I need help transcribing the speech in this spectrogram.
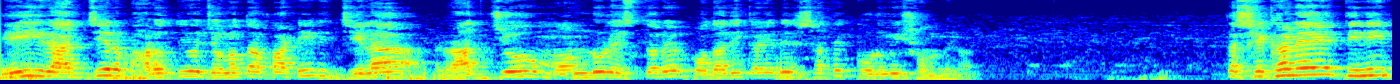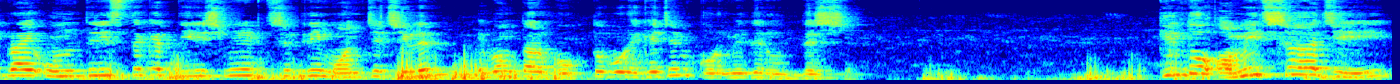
এই রাজ্যের ভারতীয় জনতা পার্টির জেলা, রাজ্য, মণ্ডল স্তরের পদাধিকারীদের সাথে কর্মী সম্মেলন। তা সেখানে তিনি প্রায় উনত্রিশ থেকে তিরিশ মিনিট তিনি মঞ্চে ছিলেন এবং তার বক্তব্য রেখেছেন কর্মীদের উদ্দেশ্যে। কিন্তু অমিত শাহজি,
